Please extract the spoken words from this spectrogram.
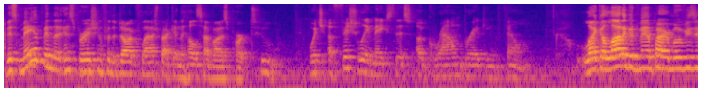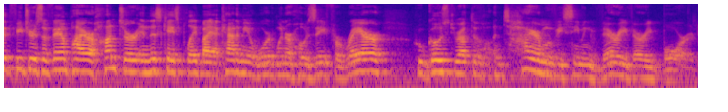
This may have been the inspiration for the dog flashback in The Hills Have Eyes Part 2. Which officially makes this a groundbreaking film. Like a lot of good vampire movies, it features a vampire hunter, in this case played by Academy Award winner Jose Ferrer, who goes throughout the entire movie seeming very, very bored.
